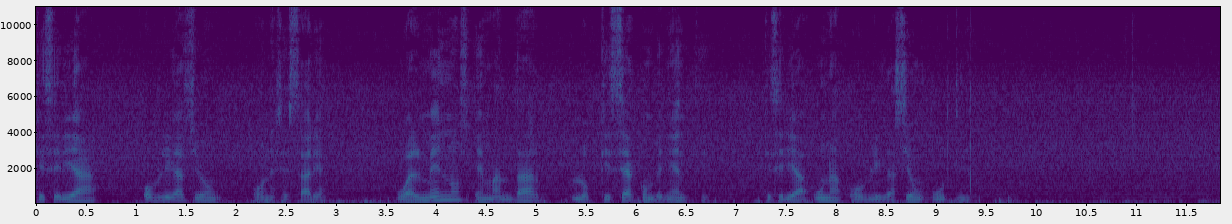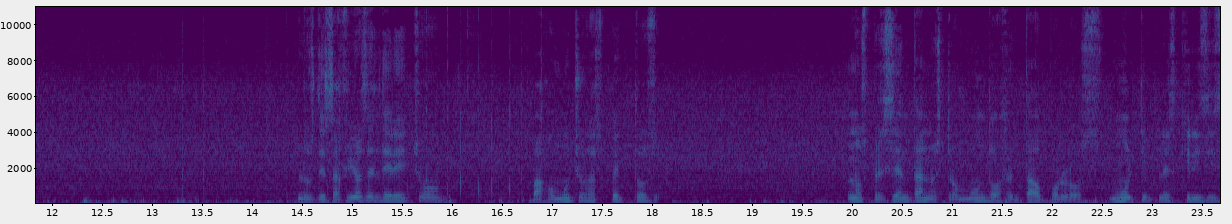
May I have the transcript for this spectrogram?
que sería obligación o necesaria, o al menos en mandar lo que sea conveniente, que sería una obligación útil. Los desafíos del derecho, bajo muchos aspectos, nos presenta nuestro mundo afectado por las múltiples crisis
